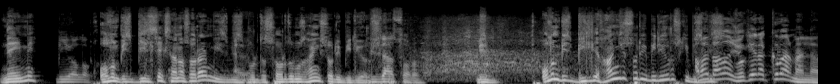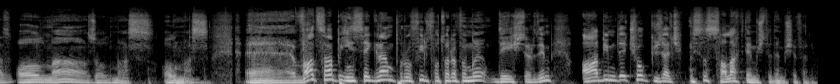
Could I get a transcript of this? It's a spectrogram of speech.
Ney mi? Biyolog. Oğlum biz bilsek sana sorar mıyız biz Evet. burada? Sorduğumuz hangi soruyu biliyoruz? Güzel soru. Biz- oğlum biz bildi hangi soruyu biliyoruz ki biz? Ama biz... bana joker hakkı vermen lazım. Olmaz olmaz olmaz. Ee, WhatsApp Instagram profil fotoğrafımı değiştirdim. Abim de çok güzel çıkmışsın salak demişti demiş efendim.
